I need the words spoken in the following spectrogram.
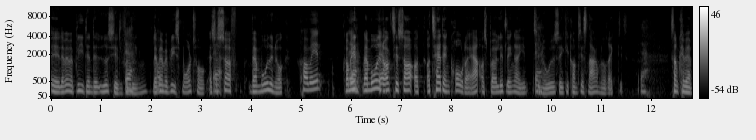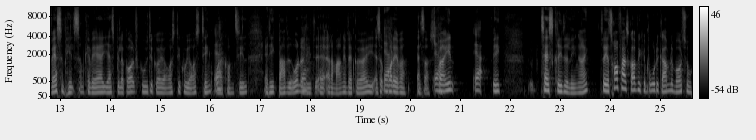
øh, lad være med at blive i den der ydercirkel for Ja. længe. Lad være med at blive small talk. Altså ja. så vær modig nok. Kom ind. Kom Ja. ja. ind, vær modig Ja. ja. nok til så at, at tage den krog, der er, og spørge lidt længere ind til Ja. noget, så I kan komme til at snakke om noget rigtigt. Ja. Som kan være hvad som helst, som kan være, jeg spiller golf, gud, det gør jeg også, det kunne jeg også tænke Ja. mig at komme til. Er det ikke bare vidunderligt? Er, er der mange, hvad gør I? Altså, Ja. whatever. Altså, spørg Ja. ind. Ja. Ikke? Tag skridtet længere, ikke? Så jeg tror faktisk godt, vi kan bruge det gamle motto,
